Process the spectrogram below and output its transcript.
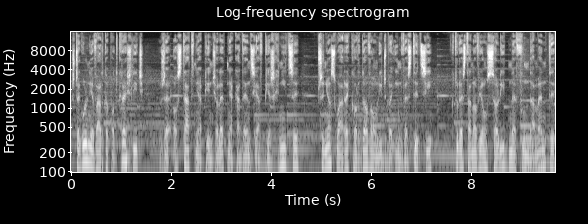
Szczególnie warto podkreślić, że ostatnia pięcioletnia kadencja w Pierzchnicy przyniosła rekordową liczbę inwestycji, które stanowią solidne fundamenty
